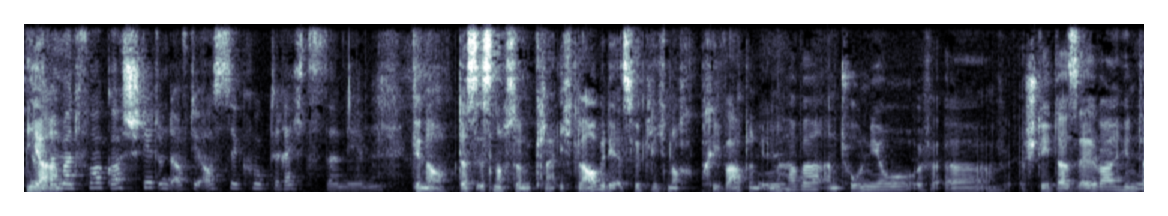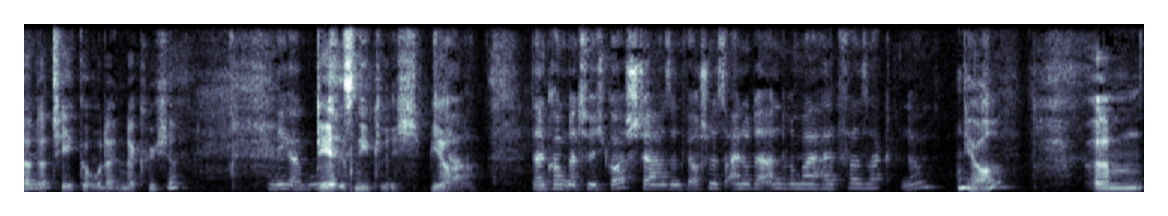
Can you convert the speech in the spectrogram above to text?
Ja. Also wenn man vor Gosch steht und auf die Ostsee guckt, rechts daneben. Genau, das ist noch so ein kleiner, ich glaube, der ist wirklich noch privat und Inhaber. Antonio äh, steht da selber hinter der Theke oder in der Küche. Mega gut. Der ist niedlich, ja. ja. Dann kommt natürlich Gosch, da sind wir auch schon das ein oder andere Mal halb versackt, ne? Ja. Ähm,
